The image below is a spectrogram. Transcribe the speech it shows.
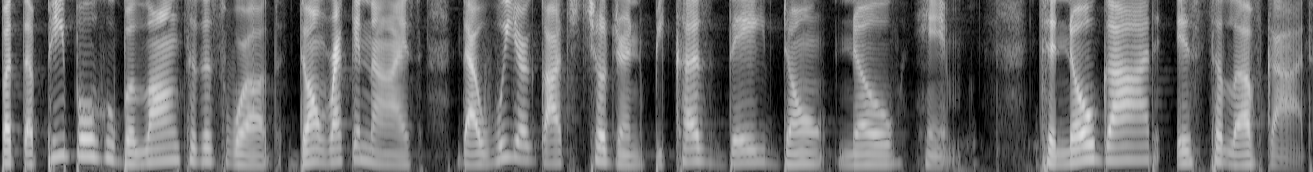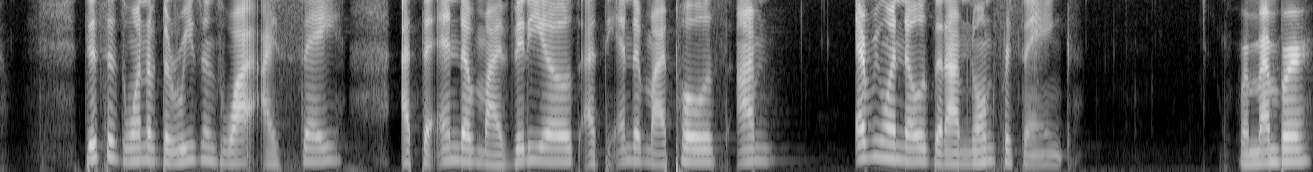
But the people who belong to this world don't recognize that we are God's children because they don't know Him. To know God is to love God. This is one of the reasons why I say at the end of my videos, at the end of my posts, I'm everyone knows that I'm known for saying, remember,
